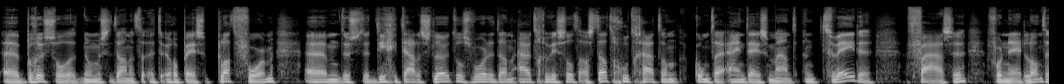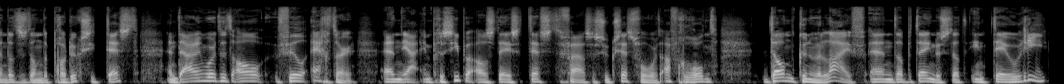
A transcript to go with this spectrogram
uh, Brussel. Dat noemen ze dan het, het Europese platform. Um, dus de digitale sleutels worden dan uitgewisseld. Als dat goed gaat, dan komt er eind deze maand een tweede fase voor Nederland. En dat is dan de productietest. En daarin wordt het al veel echter. En ja, in principe, als deze testfase succesvol wordt afgerond, dan kunnen we live. En dat betekent dus dat in theorie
